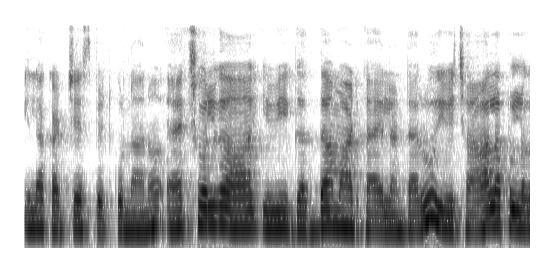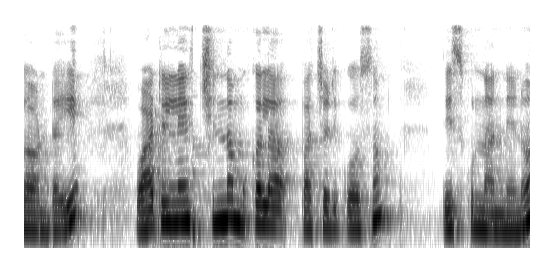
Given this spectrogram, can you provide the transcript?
ఇలా కట్ చేసి పెట్టుకున్నాను. యాక్చువల్గా ఇవి గద్దా కాయలు అంటారు. ఇవి చాలా పుల్లగా ఉంటాయి. వాటిల్ని చిన్న ముక్కల పచ్చడి కోసం తీసుకున్నాను నేను.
